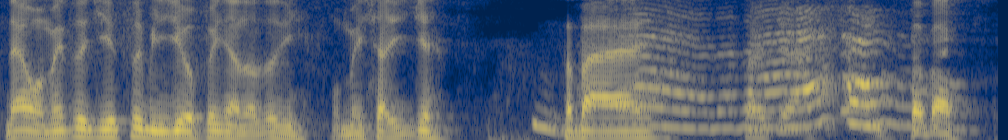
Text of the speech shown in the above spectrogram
来，我们这期视频就分享到这里，我们下期见，拜拜，哎，拜再见拜。拜拜。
